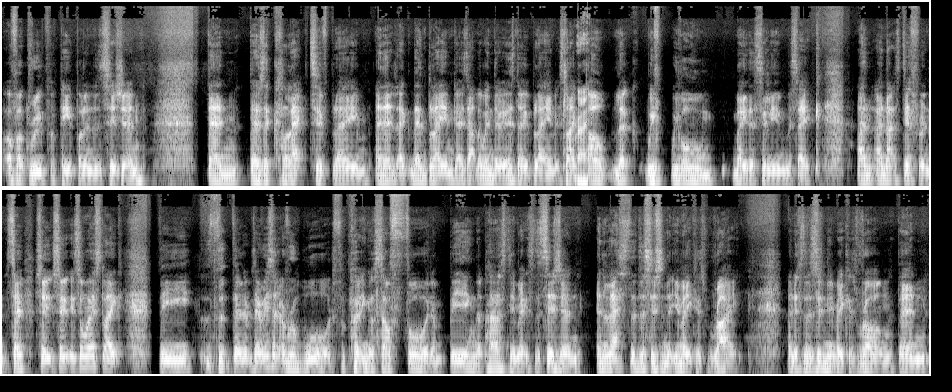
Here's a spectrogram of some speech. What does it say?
of a group of people in a decision, then there's a collective blame, and then like, then blame goes out the window. There is no blame. It's like, right. oh, look, we've we've all made a silly mistake, and and that's different. So so so it's almost like the, the, the there isn't a reward for putting yourself forward and being the person who makes the decision, unless the decision that you make is right, and if the decision you make is wrong, then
